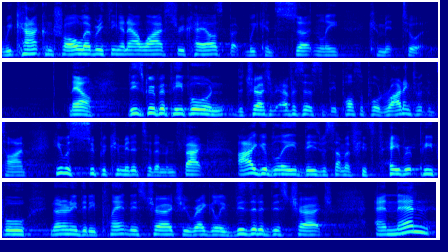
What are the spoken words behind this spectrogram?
We can't control everything in our lives through chaos, but we can certainly commit to it. Now, these group of people in the church of Ephesus that the Apostle Paul was writing to at the time, he was super committed to them. In fact, arguably, these were some of his favorite people. Not only did he plant this church, he regularly visited this church. And then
